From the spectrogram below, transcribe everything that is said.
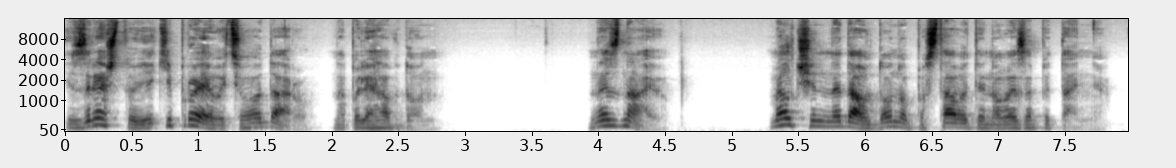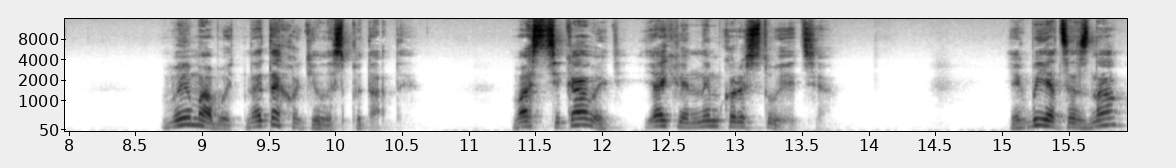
І зрештою, які прояви цього дару, наполягав Дон. Не знаю. Мелчин не дав Дону поставити нове запитання. Ви, мабуть, не те хотіли спитати. Вас цікавить, як він ним користується. Якби я це знав,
